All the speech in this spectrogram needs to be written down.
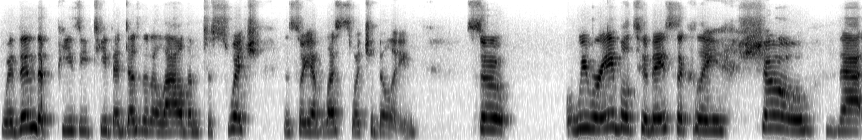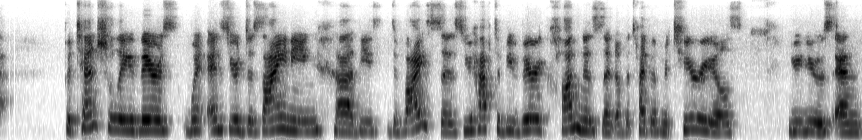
within the PZT that doesn't allow them to switch. And so you have less switchability. So we were able to basically show that potentially there's when as you're designing uh, these devices you have to be very cognizant of the type of materials you use and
